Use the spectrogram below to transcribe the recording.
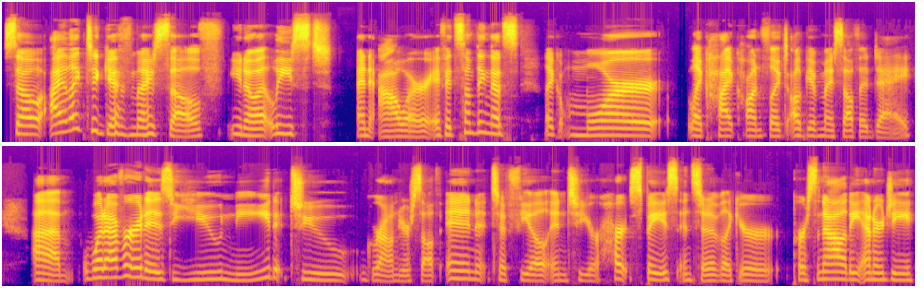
So I like to give myself, you know, at least an hour. If it's something that's like more like high conflict, I'll give myself a day. Um, whatever it is you need to ground yourself in, to feel into your heart space instead of like your personality energy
